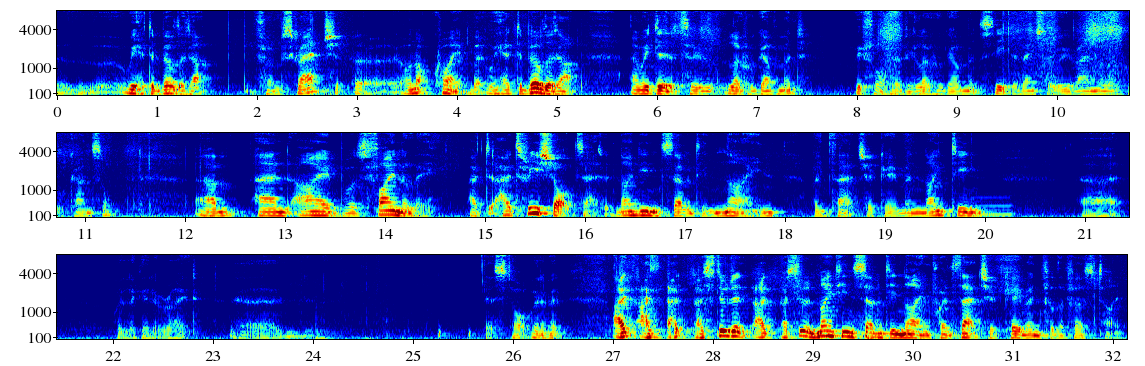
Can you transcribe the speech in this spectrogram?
we had to build it up from scratch, uh, or not quite, but we had to build it up. And we did it through local government. We fought every local government seat. Eventually, we ran the local council. Um, and I was finally, I, t- I had three shots at it. 1979, when Thatcher came in, 19, uh, will I get it right? Uh, let's stop, wait a minute. I, I, I, stood in, I, I stood in 1979 when Thatcher came in for the first time.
